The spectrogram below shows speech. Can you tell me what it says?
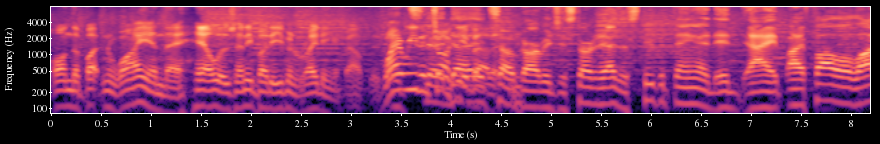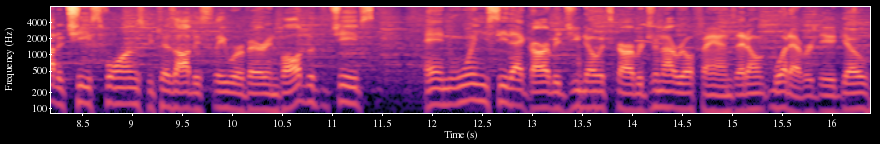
on the button. Why in the hell is anybody even writing about this? Why are we even uh, talking uh, about it's it? so garbage. It started as a stupid thing. It, it, I I follow a lot of Chiefs forums because obviously we're very involved with the Chiefs. And when you see that garbage, you know it's garbage. They're not real fans. They don't. Whatever, dude. Go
